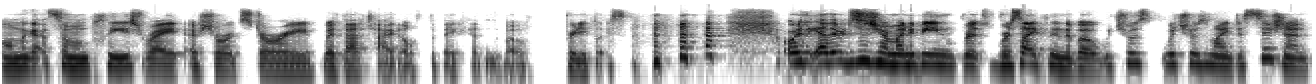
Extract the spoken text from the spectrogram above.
Oh my God, someone please write a short story with that title, The Baguette and the Bow. Pretty please. or the other decision might have been re- recycling the bow, which was which was my decision.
